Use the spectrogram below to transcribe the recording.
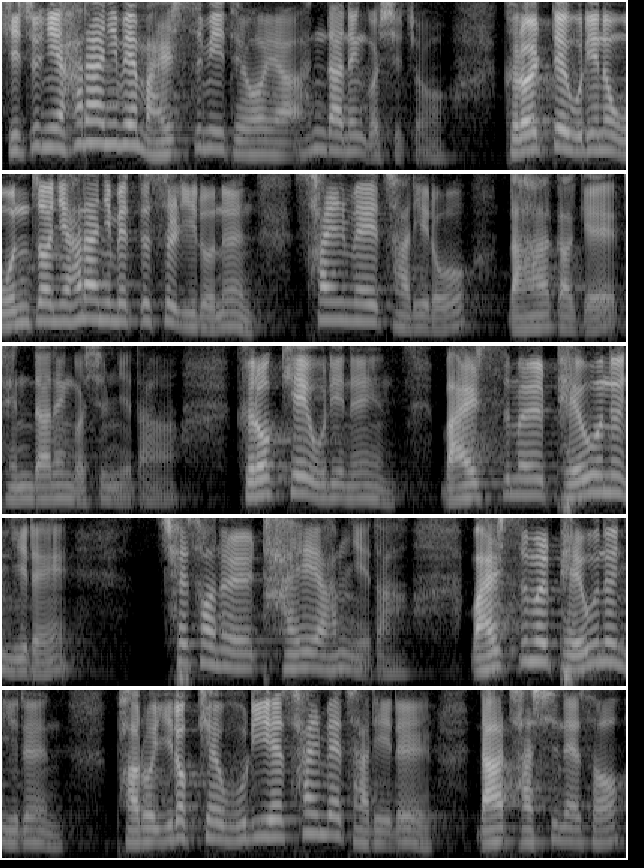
기준이 하나님의 말씀이 되어야 한다는 것이죠. 그럴 때 우리는 온전히 하나님의 뜻을 이루는 삶의 자리로 나아가게 된다는 것입니다. 그렇게 우리는 말씀을 배우는 일에 최선을 다해야 합니다. 말씀을 배우는 일은 바로 이렇게 우리의 삶의 자리를 나 자신에서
